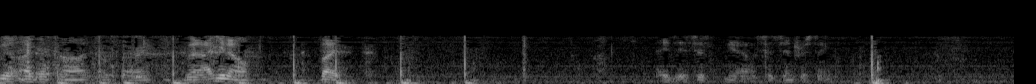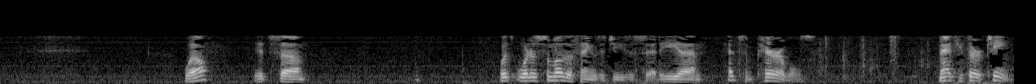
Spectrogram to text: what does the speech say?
Yeah, I guess not. I'm sorry, but I, you know, but it, it's just you know it's just interesting. Well, it's um, what what are some other things that Jesus said? He um, had some parables. Matthew 13,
